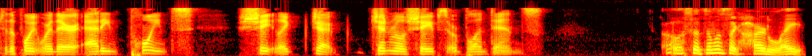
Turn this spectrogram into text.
to the point where they're adding points, shape like general shapes or blunt ends. Oh, so it's almost like hard light,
